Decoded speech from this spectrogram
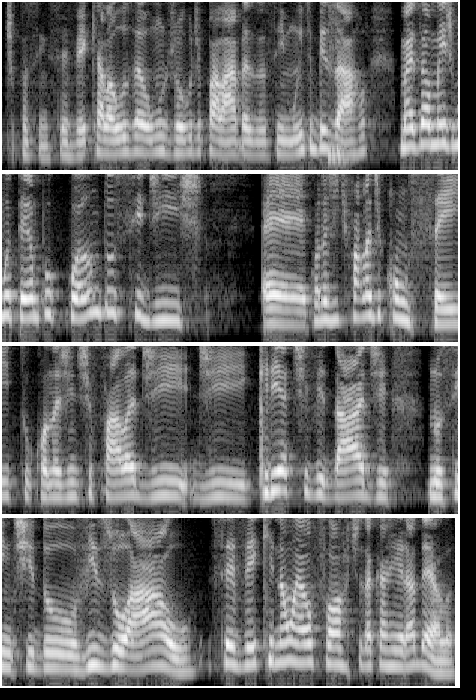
Tipo assim, você vê que ela usa um jogo de palavras assim muito bizarro, mas ao mesmo tempo, quando se diz. é, quando a gente fala de conceito, quando a gente fala de, de criatividade no sentido visual, você vê que não é o forte da carreira dela.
